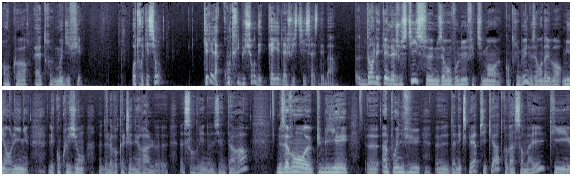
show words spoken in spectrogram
encore être modifiées. Autre question, quelle est la contribution des cahiers de la justice à ce débat? Dans les cahiers de la justice, nous avons voulu effectivement contribuer. Nous avons d'abord mis en ligne les conclusions de l'avocate générale euh, Sandrine Zientara. Nous avons euh, publié euh, un point de vue euh, d'un expert psychiatre, Vincent Mahé, qui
